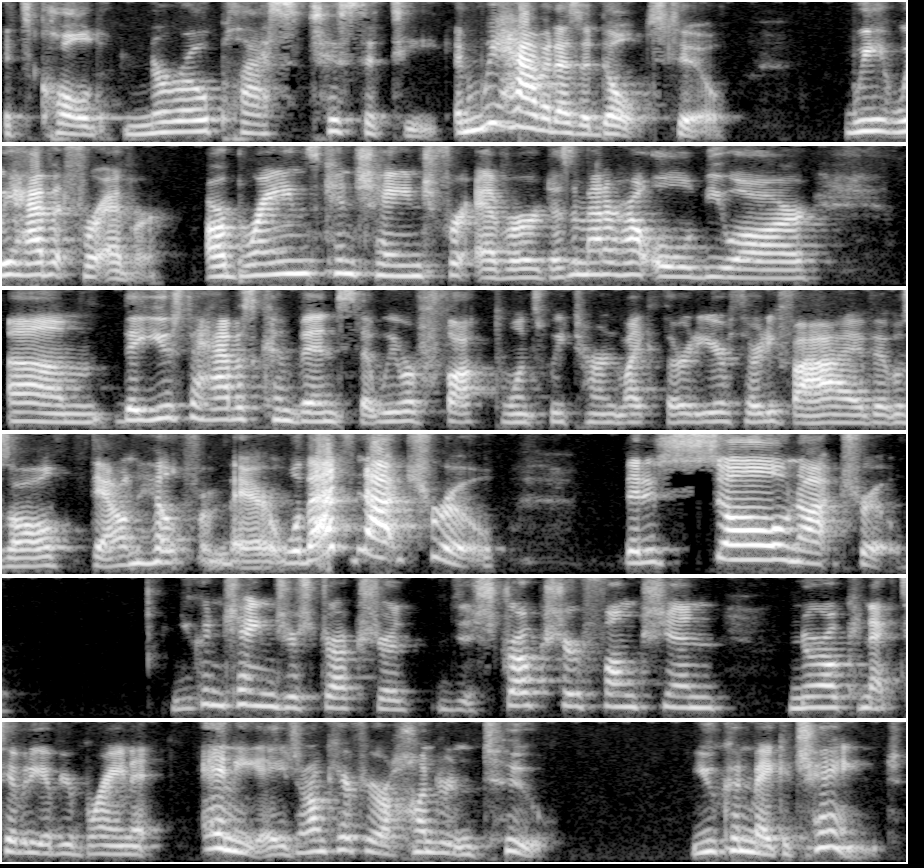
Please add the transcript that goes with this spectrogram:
it's called neuroplasticity. And we have it as adults too. We we have it forever. Our brains can change forever. Doesn't matter how old you are. Um, they used to have us convinced that we were fucked once we turned like 30 or 35. It was all downhill from there. Well, that's not true. That is so not true. You can change your structure, the structure, function, neural connectivity of your brain at any age. I don't care if you're 102. You can make a change.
